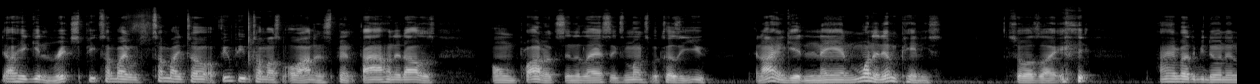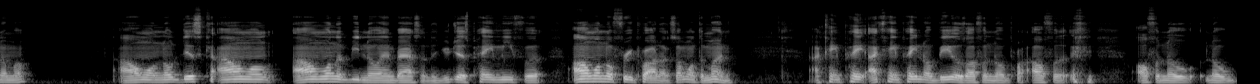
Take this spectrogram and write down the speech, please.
They out here getting rich. Somebody somebody told a few people talking about, oh, I done spent five hundred dollars on products in the last six months because of you. And I ain't getting nan one of them pennies. So I was like, I ain't about to be doing that no more. I don't want no discount. I don't want I don't want to be no ambassador. You just pay me for I don't want no free products. I want the money. I can't pay I can't pay no bills off of no off of off of no no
